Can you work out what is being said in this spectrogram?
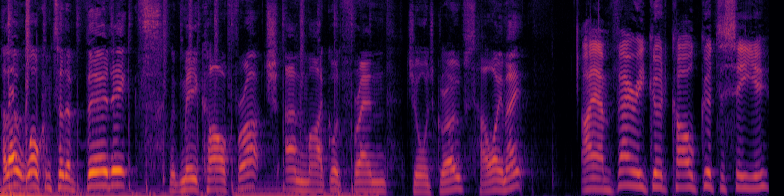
Hello, welcome to The Verdict with me, Carl Froch, and my good friend, George Groves. How are you, mate? I am very good, Carl. Good to see you.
